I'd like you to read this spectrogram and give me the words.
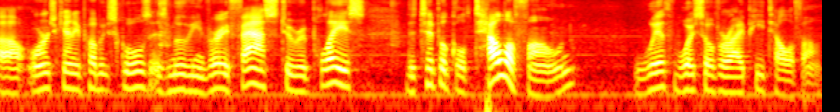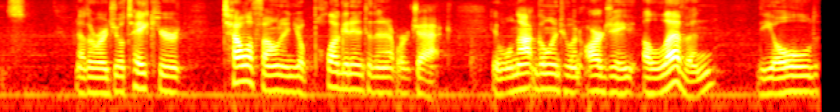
uh, Orange County Public Schools is moving very fast to replace the typical telephone with voice over IP telephones. In other words, you'll take your telephone and you'll plug it into the network jack. It will not go into an RJ11, the old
